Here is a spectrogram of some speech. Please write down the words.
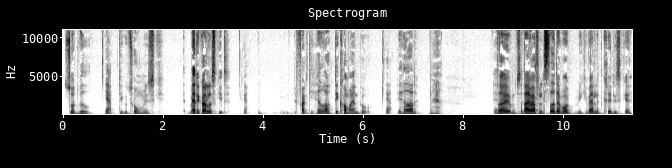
sort-hvid, Ja. dikotomisk. Men er det godt eller skidt? Ja. Folk, de hader, det kommer an på. Ja. De hader det. Ja. Så, øh, så der er i hvert fald et sted der, hvor vi kan være lidt kritiske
